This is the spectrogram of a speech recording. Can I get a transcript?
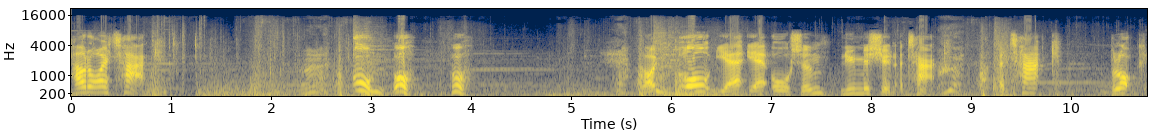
How do I attack? Oh, oh, oh. Right. Oh, yeah, yeah, awesome. New mission, attack. Attack, block,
